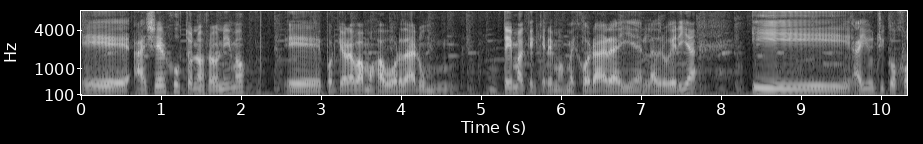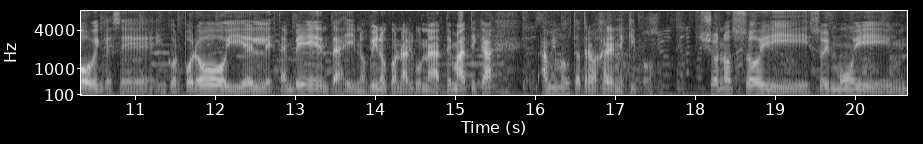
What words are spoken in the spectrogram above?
eh, ayer justo nos reunimos porque ahora vamos a abordar un, tema que queremos mejorar ahí en la droguería. Y hay un chico joven que se incorporó y él está en ventas y nos vino con alguna temática. A mí me gusta trabajar en equipo. Yo no soy, soy muy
